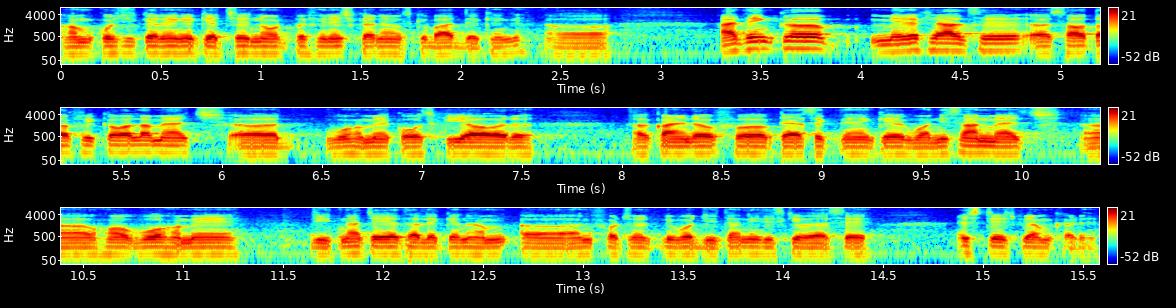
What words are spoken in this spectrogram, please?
हम कोशिश करेंगे कि अच्छे नोट पे फिनिश करें उसके बाद देखेंगे। आई थिंक uh, मेरे ख्याल से साउथ uh, अफ्रीका वाला मैच uh, वो हमें कोच किया और काइंड uh, ऑफ़ kind of, uh, कह सकते हैं कि अफ़गानिस्तान मैच uh, वो हमें जीतना चाहिए था लेकिन हम अनफॉर्चुनेटली वो जीता नहीं जिसकी वजह से स्टेज पे हम खड़े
